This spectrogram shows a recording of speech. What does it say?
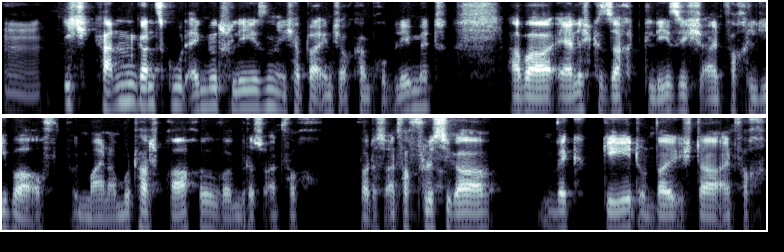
Mhm. Ich kann ganz gut Englisch lesen, ich habe da eigentlich auch kein Problem mit. Aber ehrlich gesagt lese ich einfach lieber auf in meiner Muttersprache, weil mir das einfach weil das einfach flüssiger weggeht und weil ich da einfach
